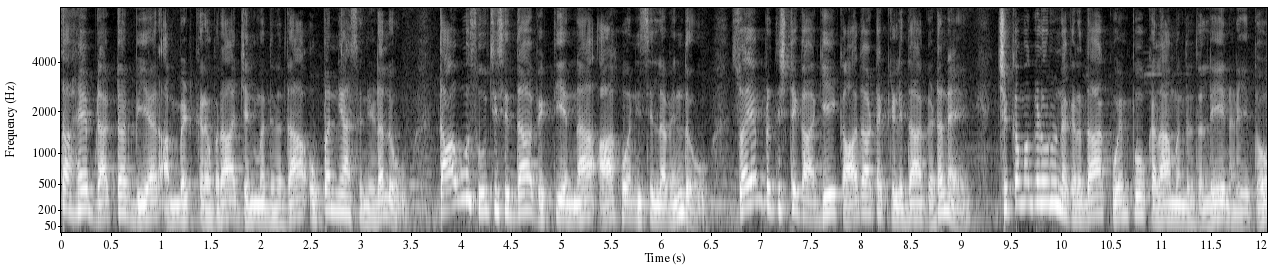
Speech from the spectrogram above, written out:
ಸಾಹೇಬ್ ಡಾಕ್ಟರ್ ಬಿಆರ್ ಅಂಬೇಡ್ಕರ್ ಅವರ ಜನ್ಮದಿನದ ಉಪನ್ಯಾಸ ನೀಡಲು ತಾವು ಸೂಚಿಸಿದ್ದ ವ್ಯಕ್ತಿಯನ್ನ ಆಹ್ವಾನಿಸಿಲ್ಲವೆಂದು ಸ್ವಯಂ ಪ್ರತಿಷ್ಠೆಗಾಗಿ ಕಾದಾಟಕ್ಕಿಳಿದ ಘಟನೆ ಚಿಕ್ಕಮಗಳೂರು ನಗರದ ಕುವೆಂಪು ಕಲಾಮಂದಿರದಲ್ಲಿ ನಡೆಯಿತು.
